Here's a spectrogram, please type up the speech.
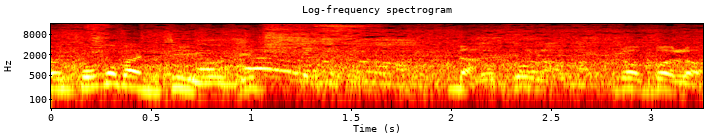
Vâng, non có các bạn chỉ của cái đã. Rồi bơ rồi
